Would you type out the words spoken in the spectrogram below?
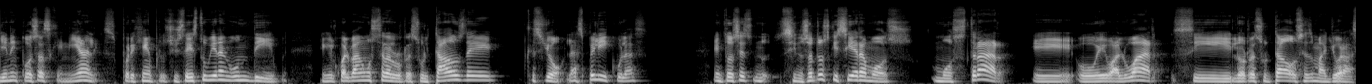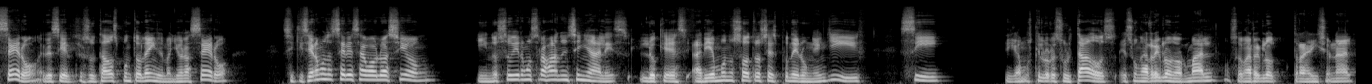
vienen cosas geniales. Por ejemplo, si ustedes tuvieran un div en el cual van a mostrar los resultados de, qué sé yo, las películas, entonces si nosotros quisiéramos mostrar eh, o evaluar si los resultados es mayor a cero, es decir, resultados.len es mayor a cero, si quisiéramos hacer esa evaluación y no estuviéramos trabajando en señales, lo que haríamos nosotros es poner un ngIf si digamos que los resultados es un arreglo normal, o sea, un arreglo tradicional,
